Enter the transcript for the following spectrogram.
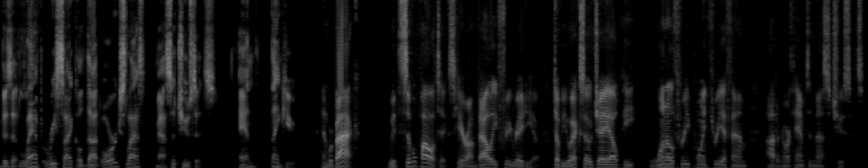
visit lamprecycle.org/massachusetts. And thank you. And we're back with Civil Politics here on Valley Free Radio, WXOJLP 103.3 FM out of Northampton, Massachusetts.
